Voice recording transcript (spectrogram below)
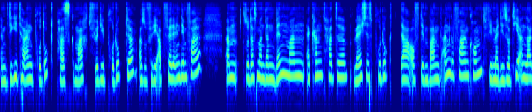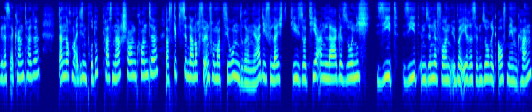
einen digitalen Produktpass gemacht für die Produkte, also für die Abfälle in dem Fall, ähm, so dass man dann, wenn man erkannt hatte, welches Produkt da auf dem Band angefahren kommt, vielmehr die Sortieranlage das erkannt hatte, dann nochmal diesen Produktpass nachschauen konnte, was gibt's denn da noch für Informationen drin, ja, die vielleicht die Sortieranlage so nicht sieht, sieht im Sinne von über ihre Sensorik aufnehmen kann.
